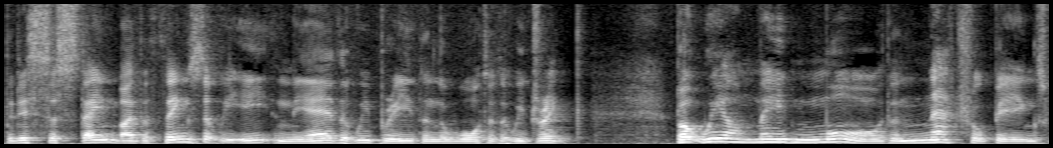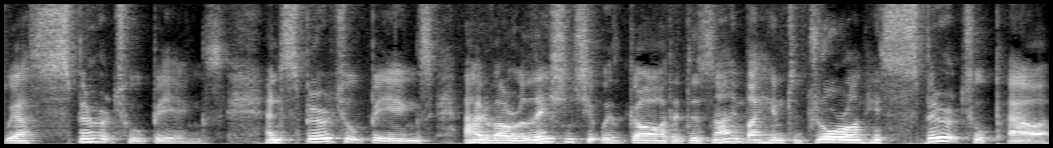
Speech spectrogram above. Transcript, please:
that is sustained by the things that we eat and the air that we breathe and the water that we drink. But we are made more than natural beings. We are spiritual beings. And spiritual beings, out of our relationship with God, are designed by Him to draw on His spiritual power.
